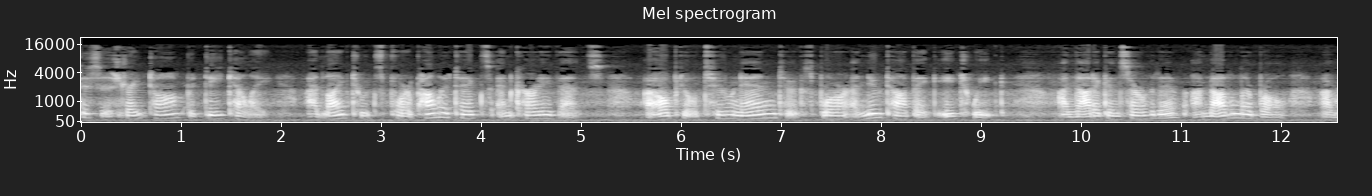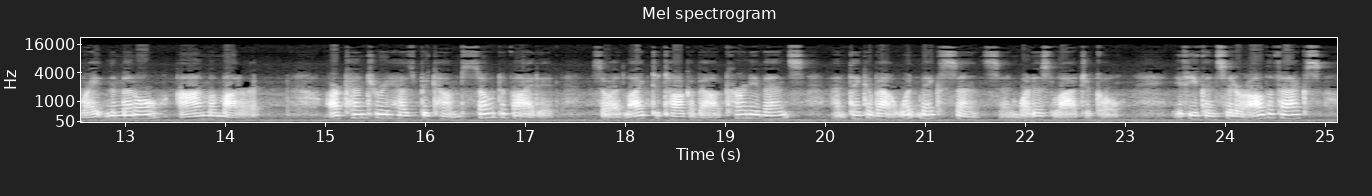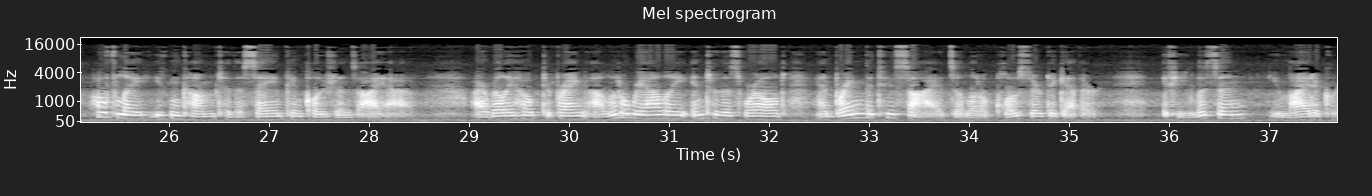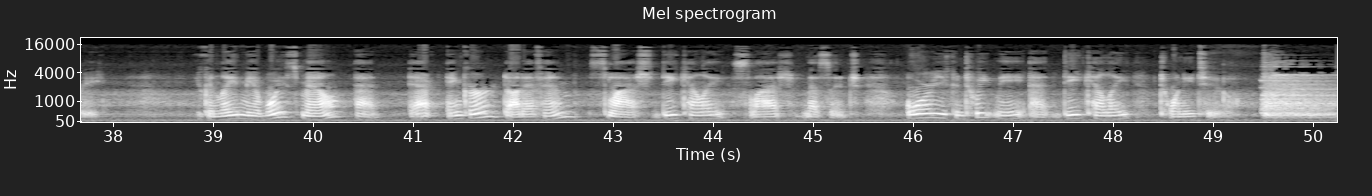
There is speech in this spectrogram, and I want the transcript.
This is Straight Talk with D. Kelly. I'd like to explore politics and current events. I hope you'll tune in to explore a new topic each week. I'm not a conservative, I'm not a liberal, I'm right in the middle, I'm a moderate. Our country has become so divided, so I'd like to talk about current events and think about what makes sense and what is logical. If you consider all the facts, hopefully you can come to the same conclusions I have. I really hope to bring a little reality into this world and bring the two sides a little closer together. If you listen, you might agree. You can leave me a voicemail at anchor.fm slash dkelly slash message or you can tweet me at dkelly22.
